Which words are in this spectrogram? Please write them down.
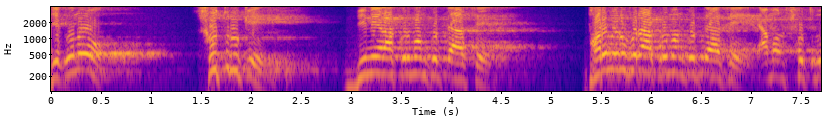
যে কোনো শত্রুকে দিনের আক্রমণ করতে আসে, ধর্মের উপরে আক্রমণ করতে আসে, এমন শত্রু,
